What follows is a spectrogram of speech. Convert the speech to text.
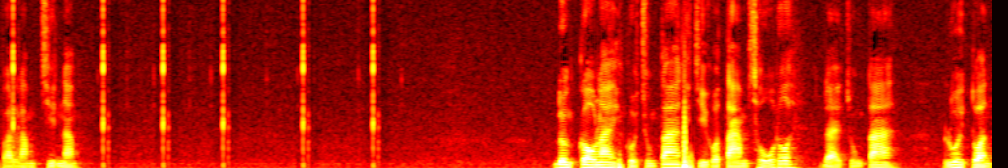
và 595 Đường cầu này của chúng ta thì chỉ có 8 số thôi. Để chúng ta lui tuần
